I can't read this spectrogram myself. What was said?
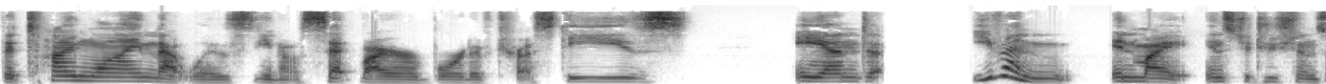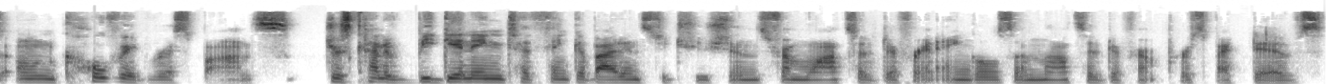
the timeline that was, you know, set by our board of trustees. And even in my institution's own COVID response, just kind of beginning to think about institutions from lots of different angles and lots of different perspectives.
